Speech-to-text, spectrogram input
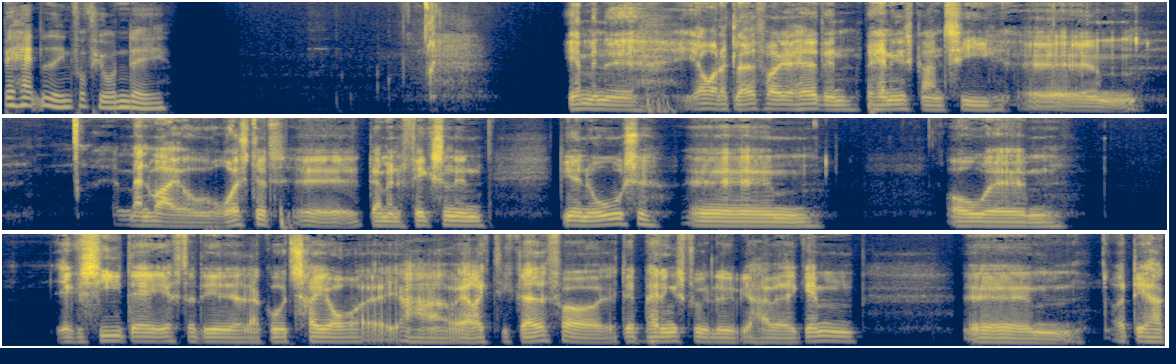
behandlet inden for 14 dage. Jamen, øh, jeg var da glad for, at jeg havde den behandlingsgaranti. Øh, man var jo rystet, øh, da man fik sådan en diagnose. Øh, og øh, jeg kan sige i dag, efter det der er gået tre år, at jeg har været rigtig glad for det behandlingsforløb, jeg har været igennem. Øhm, og det har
